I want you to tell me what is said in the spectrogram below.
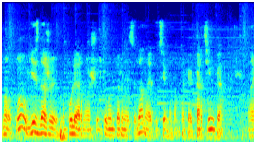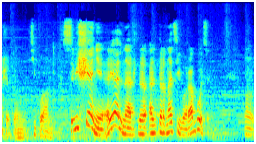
Ну, вот. ну, есть даже популярная шутка в интернете, да, на эту тему, там такая картинка, значит, он, типа, совещание, реальная альтер- альтернатива работе. Ну,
